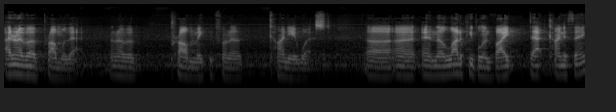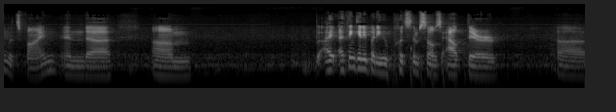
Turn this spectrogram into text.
I don't have a problem with that. I don't have a problem making fun of Kanye West. Uh, uh, and a lot of people invite that kind of thing. That's fine. And uh, um, I, I think anybody who puts themselves out there uh,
